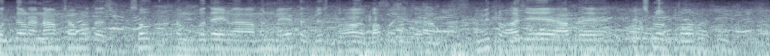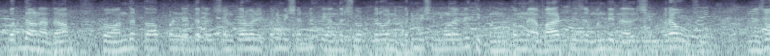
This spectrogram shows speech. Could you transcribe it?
વગદાણા નામ સાંભળતા સૌ પ્રથમ બધા મનમાં એક જ વ્યસ્ત આવે, બાપા સીતારામ. મિત્રો, આજે આપણે એક્સપ્લોર કરવાના છીએ બગદાણા ધામ. તો અંદર તો આપણને દર્શન કરવાની પરમિશન નથી, અંદર શોટ કરવાની પરમિશન મળે નથી, પણ હું તમને આ બહારથી જ મંદિરના દર્શન કરાવું છું. અને જો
